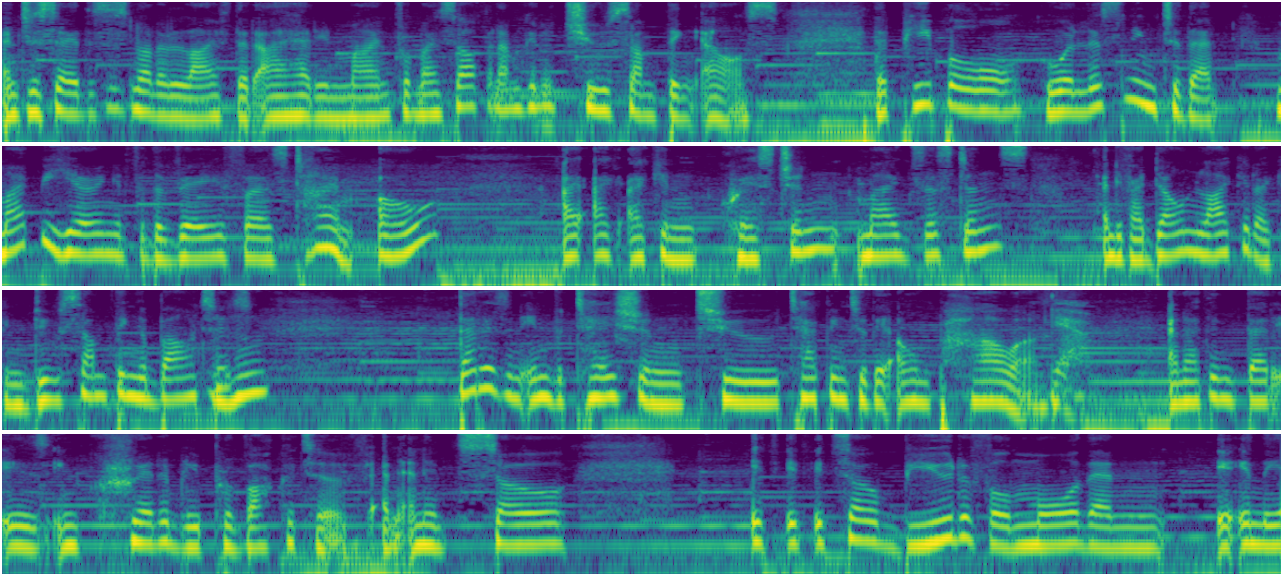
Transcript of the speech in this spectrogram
and to say, this is not a life that I had in mind for myself, and I'm going to choose something else, that people who are listening to that might be hearing it for the very first time. Oh, I, I, I can question my existence, and if I don't like it, I can do something about it. Mm-hmm. That is an invitation to tap into their own power. Yeah and I think that is incredibly provocative, and, and it's so. It, it, it's so beautiful more than in the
